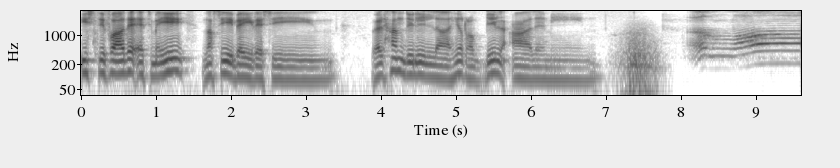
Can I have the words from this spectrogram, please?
istifade etmeyi nasip eylesin. Velhamdülillahi Rabbil alemin. Allahümme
